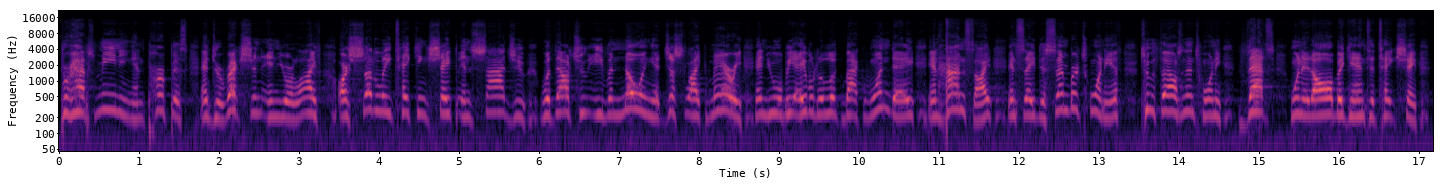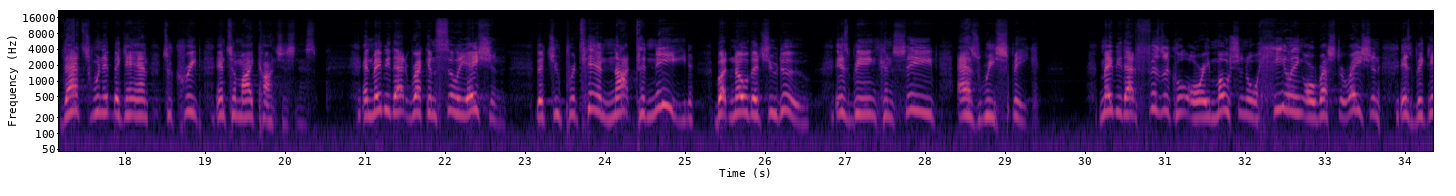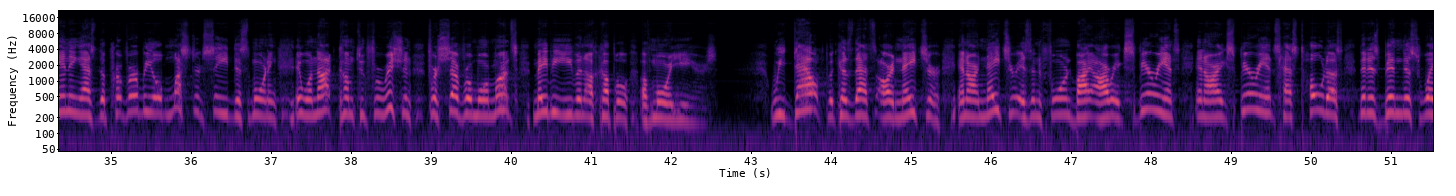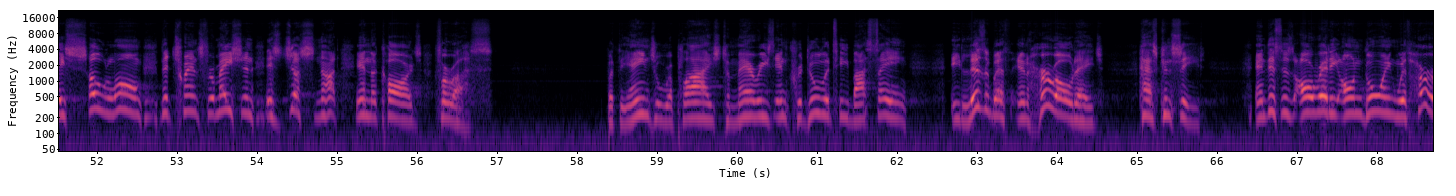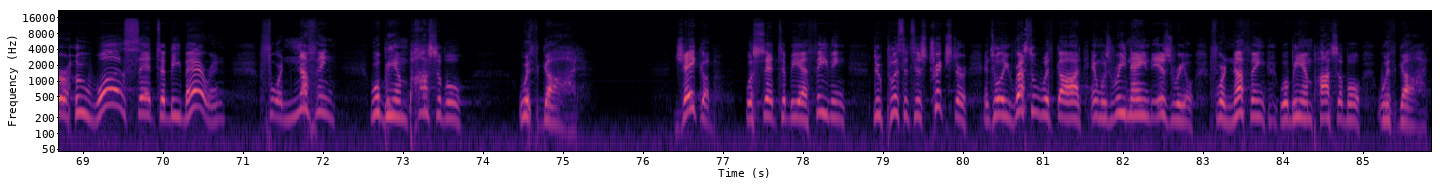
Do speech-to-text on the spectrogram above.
Perhaps meaning and purpose and direction in your life are subtly taking shape inside you without you even knowing it, just like Mary. And you will be able to look back one day in hindsight and say, December 20th, 2020, that's when it all began to take shape. That's when it began to creep into my consciousness. And maybe that reconciliation that you pretend not to need, but know that you do, is being conceived as we speak. Maybe that physical or emotional healing or restoration is beginning as the proverbial mustard seed this morning. It will not come to fruition for several more months, maybe even a couple of more years. We doubt because that's our nature, and our nature is informed by our experience, and our experience has told us that it's been this way so long that transformation is just not in the cards for us. But the angel replies to Mary's incredulity by saying, Elizabeth, in her old age, has conceived. And this is already ongoing with her who was said to be barren, for nothing will be impossible with God. Jacob was said to be a thieving, duplicitous trickster until he wrestled with God and was renamed Israel, for nothing will be impossible with God.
